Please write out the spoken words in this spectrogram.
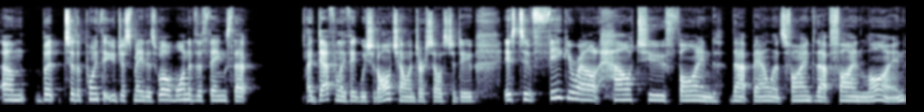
Um, but to the point that you just made as well, one of the things that I definitely think we should all challenge ourselves to do is to figure out how to find that balance, find that fine line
